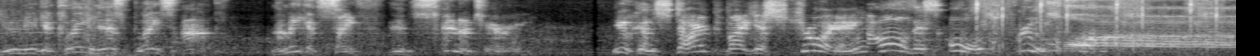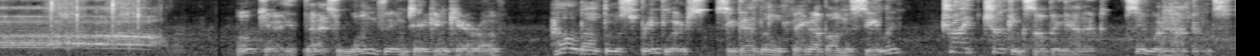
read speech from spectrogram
You need to clean this place up. Now make it safe and sanitary. You can start by destroying all this old fruit. Okay, that's one thing taken care of. How about those sprinklers? See that little thing up on the ceiling? Try chucking something at it. See what happens.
